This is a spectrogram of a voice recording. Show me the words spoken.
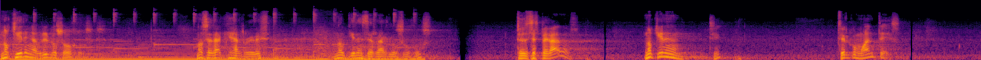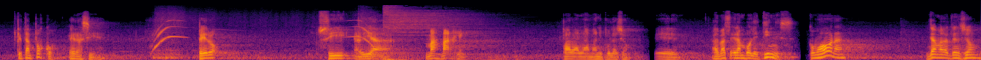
no quieren abrir los ojos. ¿No será que al revés? ¿No quieren cerrar los ojos? Desesperados. No quieren ¿sí? ser como antes, que tampoco era así. ¿eh? Pero sí había más margen para la manipulación. Eh, además eran boletines, como ahora. Llama la atención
